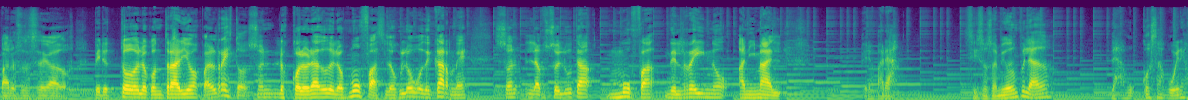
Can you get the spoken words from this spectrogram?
para sus allegados, pero todo lo contrario para el resto, son los colorados de los mufas, los globos de carne, son la absoluta mufa del reino animal. Pero pará, si sos amigo de un pelado, las cosas buenas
